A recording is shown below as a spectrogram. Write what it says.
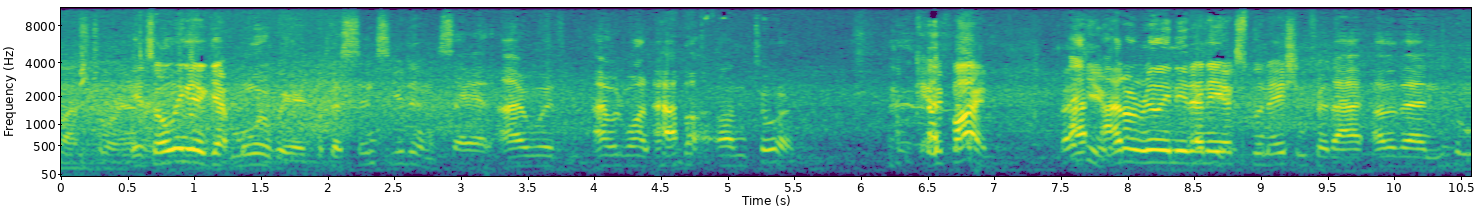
slash tour ever. It's only gonna get more weird because since you didn't say it, I would I would want ABBA on tour. okay, fine. Thank I, you. I don't really need Thank any you. explanation for that, other than who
